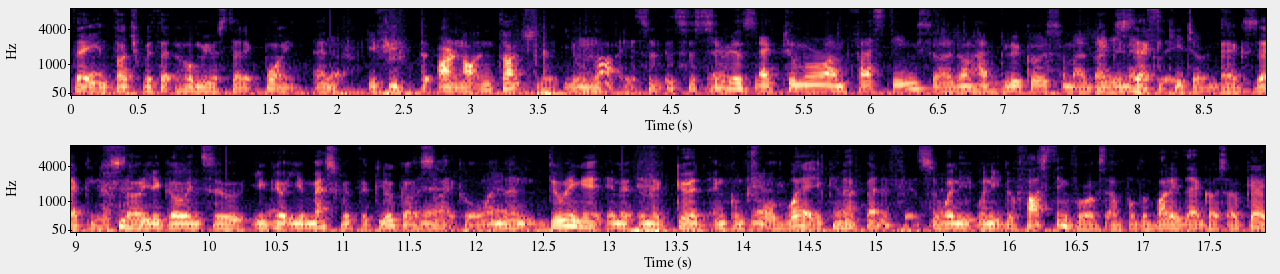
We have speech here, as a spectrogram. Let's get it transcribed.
stay Yeah. in touch with that homeostatic point. And Yeah. if you are not in touch, you'll Mm. die. It's a, it's a Yeah. serious. Like tomorrow, I'm fasting, so I don't have glucose, so my body exactly. makes ketones. Exactly. so you go into you go you mess with the glucose Yeah. cycle, and Yeah. then doing it in a, in a good and controlled Yeah. way can Yeah. have benefits. So Yeah. when you when you do fasting, for example, the body then goes, okay,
